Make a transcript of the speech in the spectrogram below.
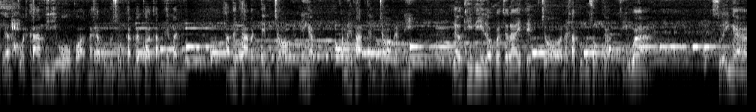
เดี๋ยวกดข้ามวิดีโอก่อนนะครับคุณผู้ชมครับ แล้วก็ทำให้มันทำให้ภาพมันเต็มจอนี่ครับทำให้ภาพเต็มจอแบบนี้ แล้วทีวีเราก็จะได้เต็มจอนะครับคุณผู้ชมครับถือว่าสวยงาม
